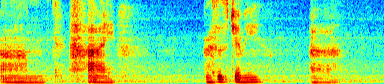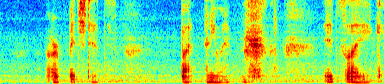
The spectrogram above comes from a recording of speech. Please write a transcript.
Um, hi. This is Jimmy. Uh, or bitch tits. But anyway, it's like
